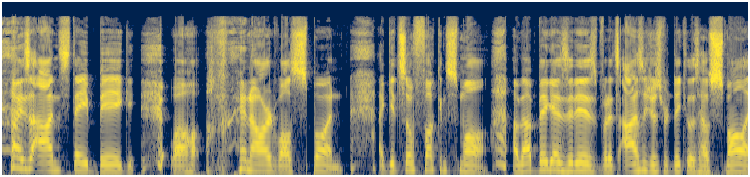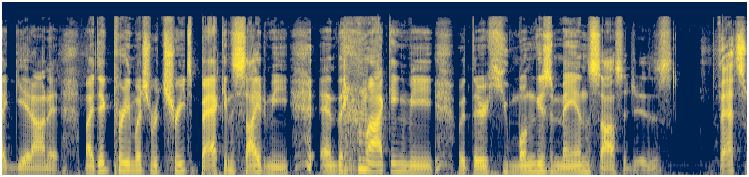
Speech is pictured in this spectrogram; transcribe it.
guys on stay big while and hard while spun? I get so fucking small. I'm not big as it is, but it's honestly just ridiculous how small I get on it. My dick pretty much retreats back inside me, and they're mocking me with their humongous man sausages. That's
